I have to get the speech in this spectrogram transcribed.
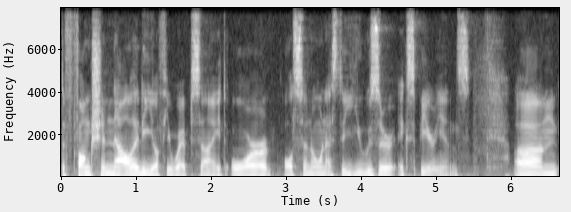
the functionality of your website, or also known as the user experience. Um,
